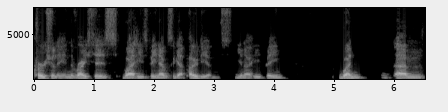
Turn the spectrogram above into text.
crucially in the races where he's been able to get podiums, you know, he's been when um,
